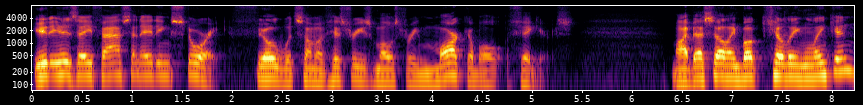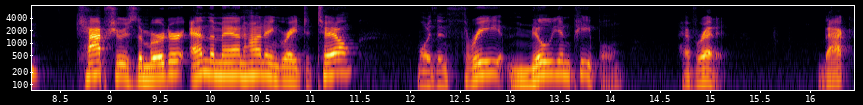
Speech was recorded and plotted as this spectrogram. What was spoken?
It is a fascinating story filled with some of history's most remarkable figures. My best selling book, Killing Lincoln, captures the murder and the manhunt in great detail. More than 3 million people have read it. Back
